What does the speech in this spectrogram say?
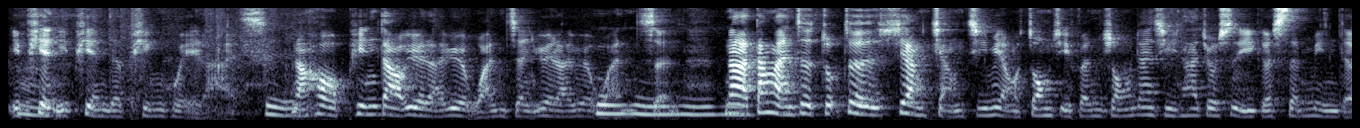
一片一片的拼回来，是，然后拼到越来越完整，越来越完整。那当然，这这像讲几秒钟、几分钟，但其实它就是一个生命的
